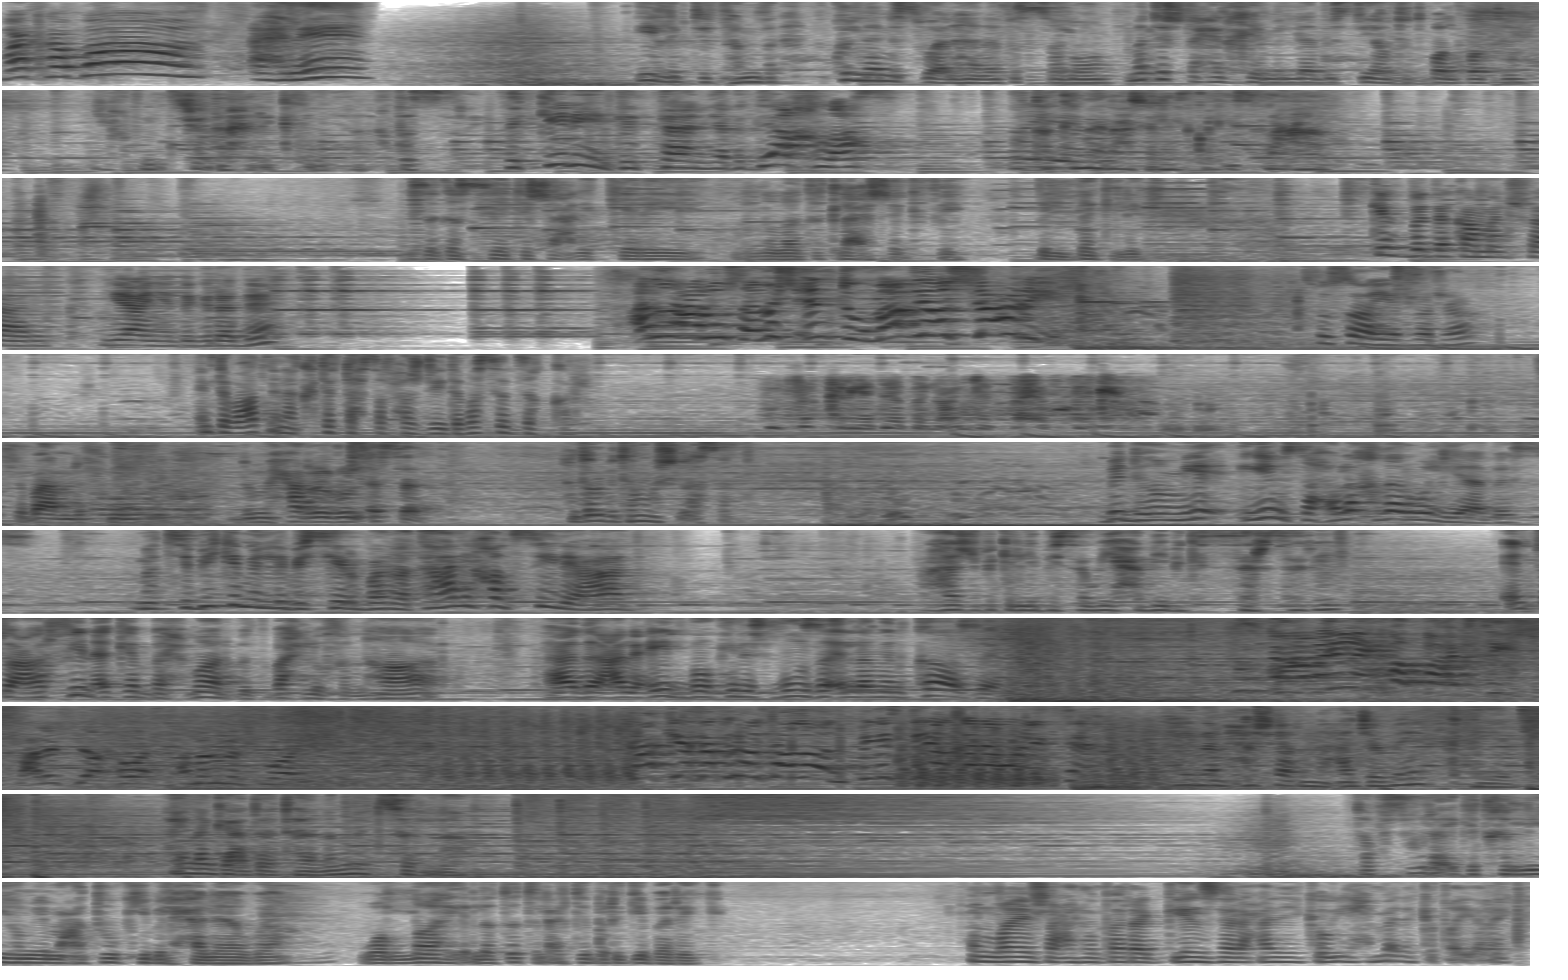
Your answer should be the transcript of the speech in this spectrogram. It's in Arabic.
مرحبا. أهلين. إيه اللي بتفهم؟ كلنا نسوان هنا في الصالون. ما تشلحي الخيم اللي لابستيها وتتبلبطي. يا أختي أنت شو دخلك فيها أختصري. فكري أنت الثانية بدي أخلص. قلتها كمان عشان الكل يسمعها إذا قصيتي شعرك كريه والله لا تطلعي شقفه بالبقلك. كيف بدك أعمل شعرك؟ يعني دقردة؟ الله عروسة مش أنتو ما بدي اقص شعري. شو صاير برا؟ انت وعدتني انك حتفتح صفحة جديدة بس تذكر. وتذكر يا دابا عن جد بحبك شو بعمل فيني بدهم يحرروا الأسد. هدول بدهمش الأسد. بدهم ي- يمسحوا الأخضر واليابس. ما تسيبيكي من اللي بيصير برا. تعالي خلصي لي عاد. عاجبك اللي بيسويه حبيبك السرسري؟ أنتوا عارفين أكب حمار بذبح له في النهار؟ هذا على العيد بوكلش بوزة إلا من كاظم. معلش يا اخوات عملونا شوي كاك يا زكرو صالون فلسطين خنا ولسه هيدا انحشرنا عجبك هيك هينا قعدتها بنتسلى طب شو رأيك تخليهم يمعطوكي بالحلاوة؟ والله إلا تطلعي تبرقي برق. الله يجعله برق ينزل عليك ويحملك طيرك.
